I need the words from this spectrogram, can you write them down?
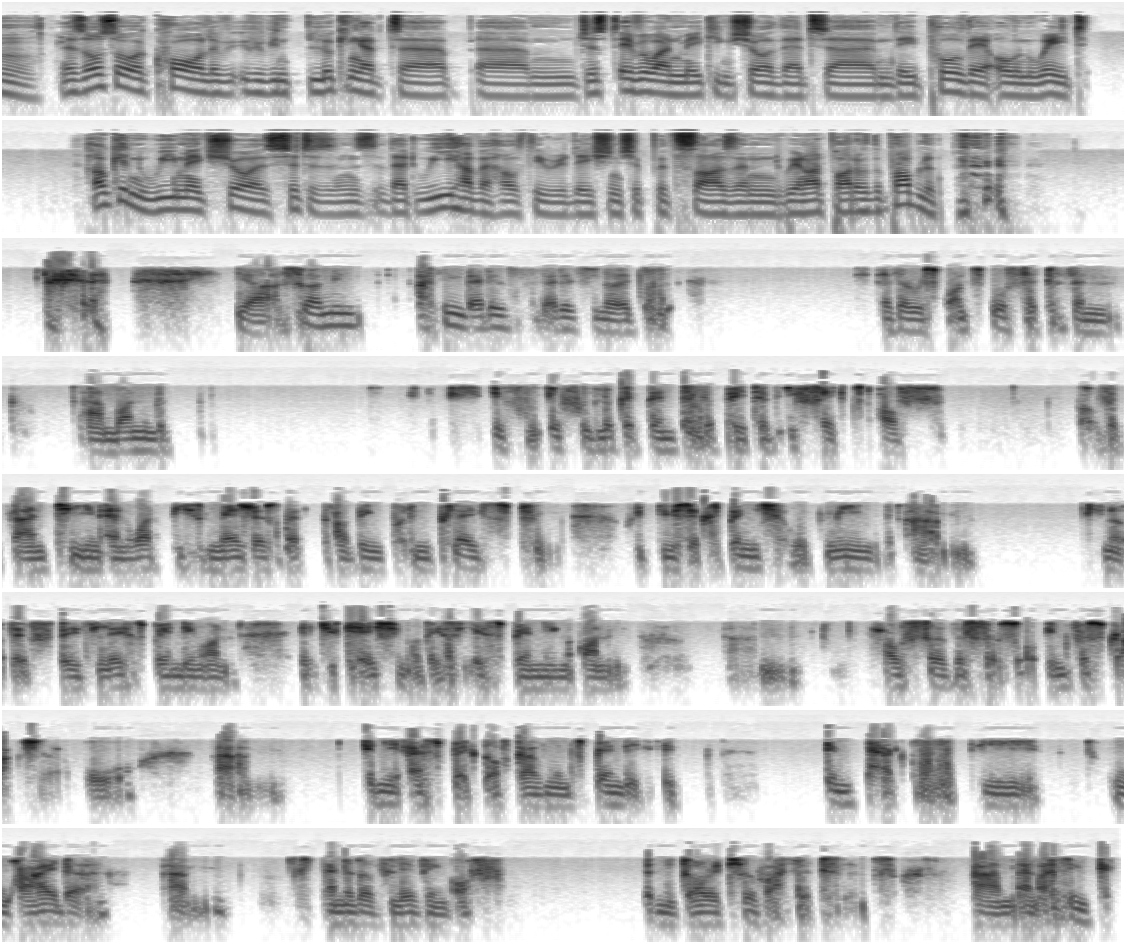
Mm. There's also a call. We've been looking at uh, um, just everyone making sure that um, they pull their own weight how can we make sure as citizens that we have a healthy relationship with SARS and we're not part of the problem? yeah, so I mean, I think that is that is you know it's as a responsible citizen, um, one would if if we look at the anticipated effects of COVID nineteen and what these measures that are being put in place to reduce expenditure would mean. Um, you know, if there's less spending on education or there's less spending on um, health services or infrastructure or um, any aspect of government spending, it impacts the wider um, standard of living of the majority of our citizens. Um, and I think,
